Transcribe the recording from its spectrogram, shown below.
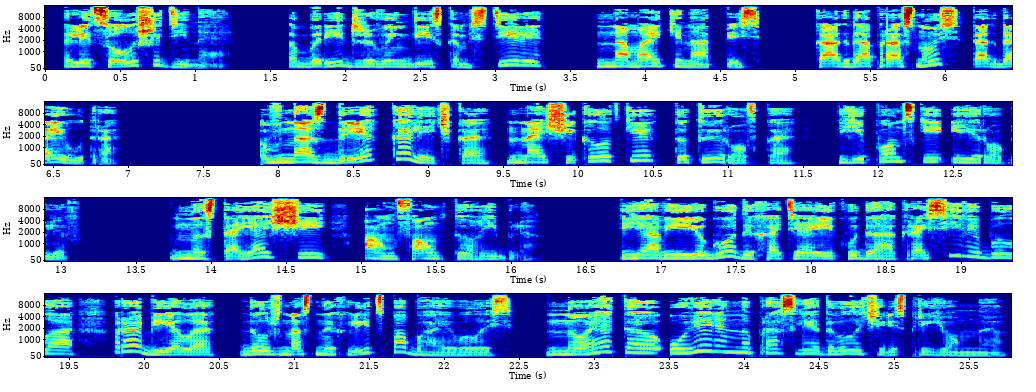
— лицо лошадиное. Бриджи в индийском стиле, на майке надпись «Когда проснусь, тогда и утро». В ноздре колечко, на щиколотке татуировка — японский иероглиф. Настоящий «enfant terrible». Я в ее годы, хотя и куда красивее была, робела, должностных лиц побаивалась. Но это уверенно проследовало через приемную.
